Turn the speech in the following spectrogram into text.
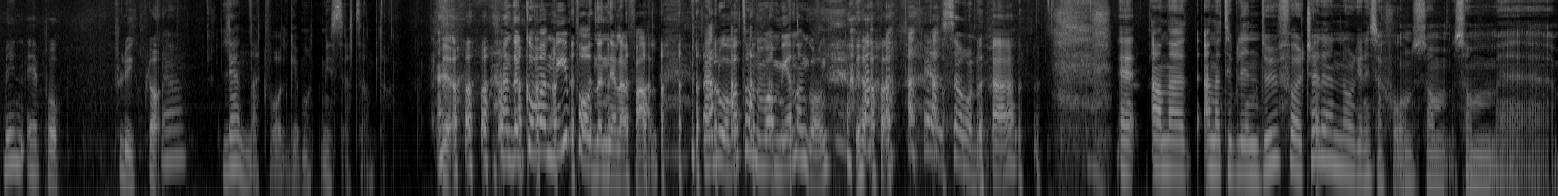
Min är på flygplan. Ja. Lennart Wolgemot missar ett samtal. Ja. Då kom han med i podden i alla fall. Jag har lovat honom att vara med någon gång. Ja. Hälsa honom. Ja. Eh, Anna, Anna Tiblin, du företräder en organisation som, som eh,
